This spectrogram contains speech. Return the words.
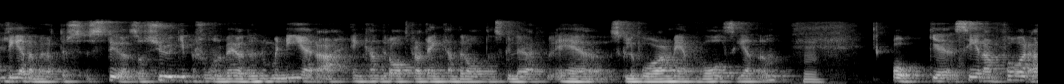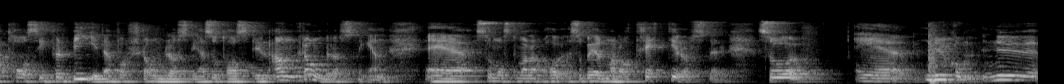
ledamöters stöd. Så 20 personer behövde nominera en kandidat för att den kandidaten skulle, eh, skulle få vara med på valsedeln. Mm. Och eh, sedan för att ta sig förbi den första omröstningen, så ta sig till den andra omröstningen, eh, så, måste man ha, så behöver man ha 30 röster. Så eh, nu, kom, nu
